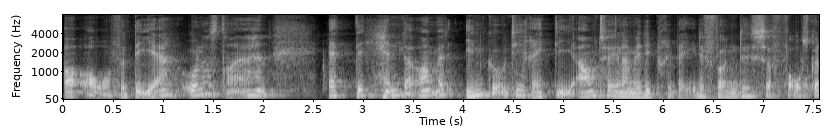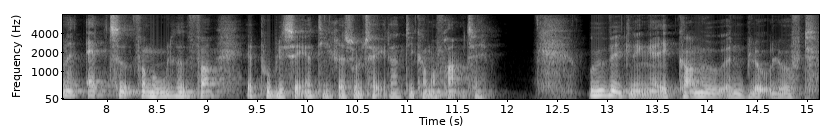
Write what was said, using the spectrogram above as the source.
Og over for DR understreger han, at det handler om at indgå de rigtige aftaler med de private fonde, så forskerne altid får mulighed for at publicere de resultater, de kommer frem til. Udviklingen er ikke kommet ud af den blå luft.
